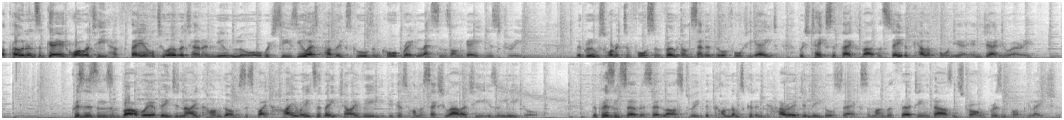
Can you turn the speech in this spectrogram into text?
Opponents of gay equality have failed to overturn a new law which sees US public schools incorporate lessons on gay history. The groups wanted to force a vote on Senate Bill 48, which takes effect about the state of California in January. Prisoners in Zimbabwe are being denied condoms despite high rates of HIV because homosexuality is illegal. The prison service said last week that condoms could encourage illegal sex among the 13,000 strong prison population.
